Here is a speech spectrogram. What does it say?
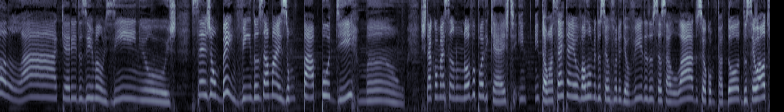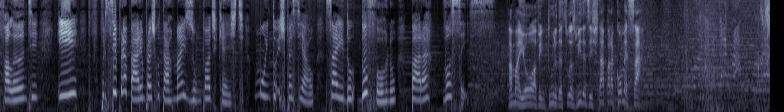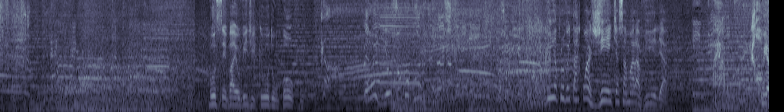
Olá, queridos irmãozinhos! Sejam bem-vindos a mais um Papo de Irmão. Está começando um novo podcast, então acertem aí o volume do seu fone de ouvido, do seu celular, do seu computador, do seu alto-falante e se preparem para escutar mais um podcast muito especial saído do forno para vocês. A maior aventura das suas vidas está para começar. Você vai ouvir de tudo um pouco. Oi, eu sou o Goku. Vem aproveitar com a gente essa maravilha. I have an army. We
